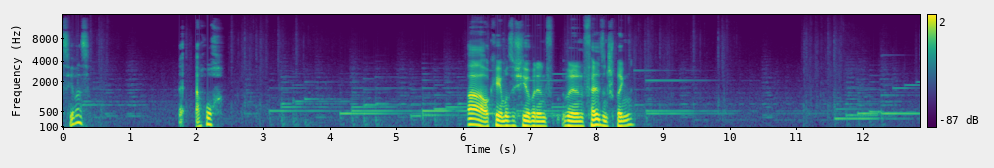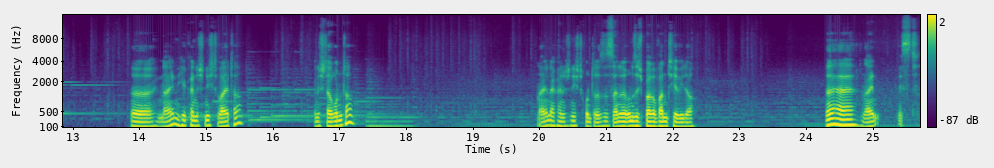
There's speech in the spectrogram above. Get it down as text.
Ist hier was? Äh, da hoch. Ah, okay, muss ich hier über den, über den Felsen springen. Äh, nein, hier kann ich nicht weiter. Kann ich da runter? Nein, da kann ich nicht runter. Das ist eine unsichtbare Wand hier wieder. Äh, nein, Mist.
